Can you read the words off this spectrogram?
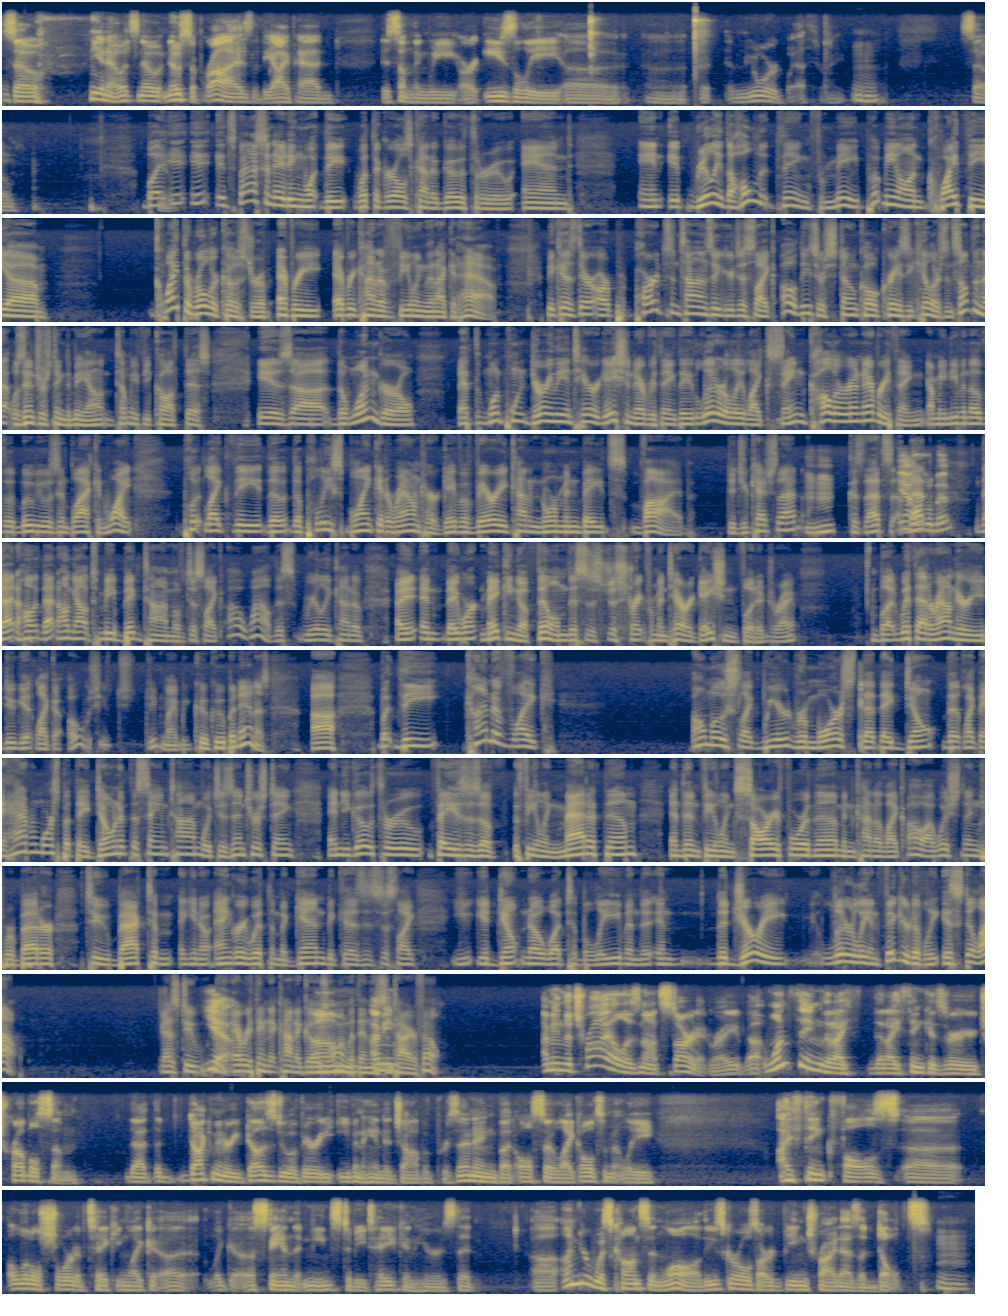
So, you know, it's no no surprise that the iPad is something we are easily uh, uh, immured with, right? Mhm. So, but it, it, it's fascinating what the what the girls kind of go through and and it really the whole thing for me put me on quite the uh, quite the roller coaster of every every kind of feeling that I could have. Because there are p- parts and times that you're just like oh these are stone cold crazy killers. And something that was interesting to me tell me if you caught this is uh, the one girl at the one point during the interrogation and everything they literally like same color and everything. I mean even though the movie was in black and white put like the the, the police blanket around her gave a very kind of norman bates vibe. Did you catch that? Because that's Yeah, a that, little bit. that hung, that hung out to me big time of just like oh wow this really kind of I, and they weren't making a film. This is just straight from interrogation footage right? But with that around here you do get like a, oh she she might be cuckoo bananas. Uh but the kind of like almost like weird remorse that they don't that like they have remorse but they don't at the same time which is interesting and you go through phases of feeling mad at them and then feeling sorry for them and kind of like oh i wish things were better to back to you know angry with them again because it's just like you you don't know what to believe and the and the jury literally and figuratively is still out as to you know, Yeah. everything that kind of goes on Um, within I this mean- entire film. I mean, the trial is not started, right? Uh, one thing that I that I think is very troublesome that the documentary does do a very even-handed job of presenting, but also like ultimately, I think falls uh, a little short of taking like a like a stand that needs to be taken here is that uh, under Wisconsin law, these girls are being tried as adults Mhm.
